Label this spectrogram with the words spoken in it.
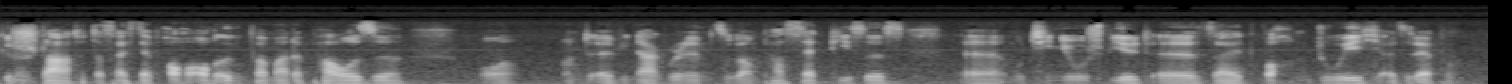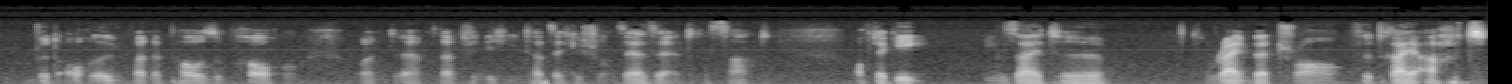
gestartet, das heißt, er braucht auch irgendwann mal eine Pause und, und äh, Vinagre nimmt sogar ein paar Set-Pieces. Äh, Moutinho spielt äh, seit Wochen durch, also der wird auch irgendwann eine Pause brauchen und ähm, dann finde ich ihn tatsächlich schon sehr, sehr interessant. Auf der Gegenseite Ryan Bertrand für 3,8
